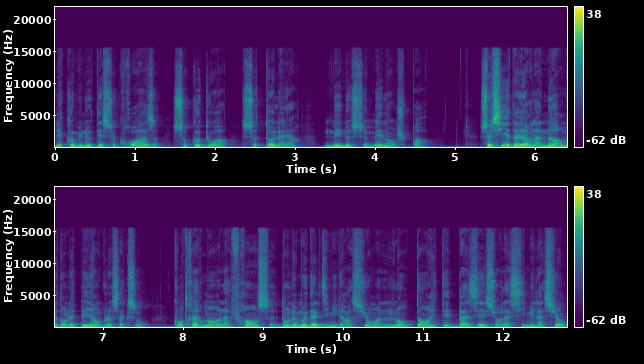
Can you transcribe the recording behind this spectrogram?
Les communautés se croisent, se côtoient, se tolèrent, mais ne se mélangent pas. Ceci est d'ailleurs la norme dans les pays anglo-saxons. Contrairement à la France, dont le modèle d'immigration a longtemps été basé sur l'assimilation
